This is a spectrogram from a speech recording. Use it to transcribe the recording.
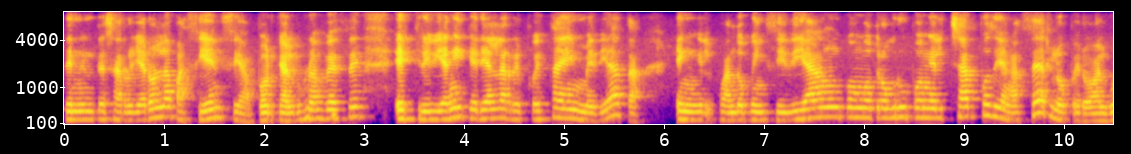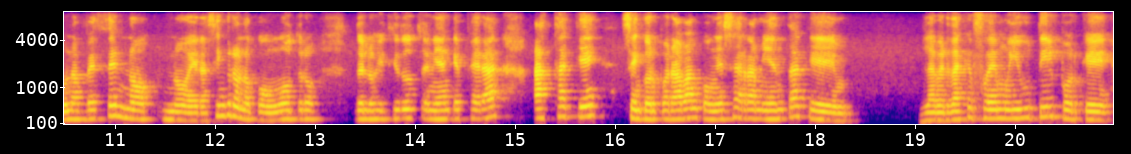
desarrollaron la paciencia porque algunas veces escribían y querían la respuesta inmediata. En cuando coincidían con otro grupo en el chat podían hacerlo, pero algunas veces no, no era síncrono con otro de los institutos, tenían que esperar hasta que se incorporaban con esa herramienta que, la verdad es que fue muy útil porque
